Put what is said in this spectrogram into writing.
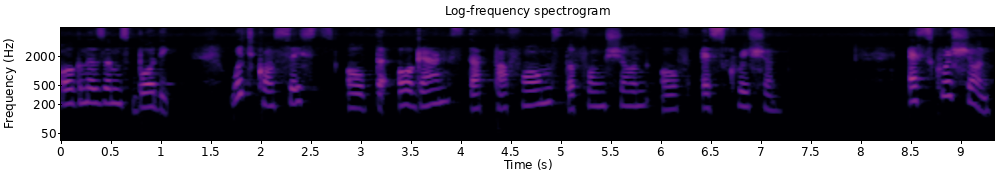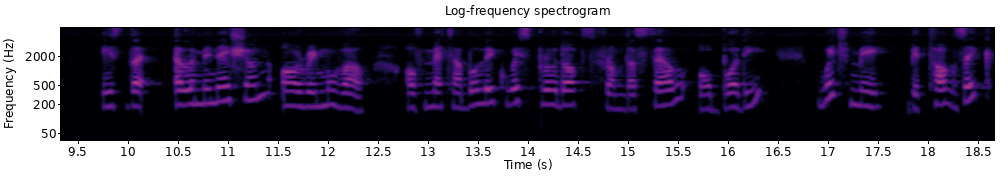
organism's body which consists of the organs that performs the function of excretion. Excretion is the elimination or removal of metabolic waste products from the cell or body which may be toxic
